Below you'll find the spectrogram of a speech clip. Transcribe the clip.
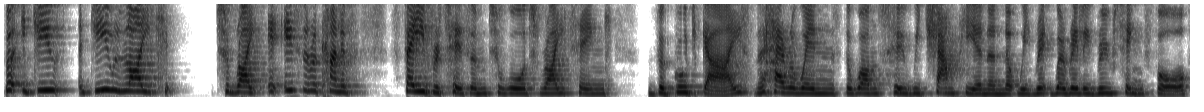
But do you do you like to write is there a kind of favoritism towards writing the good guys, the heroines, the ones who we champion and that we re- we're really rooting for,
